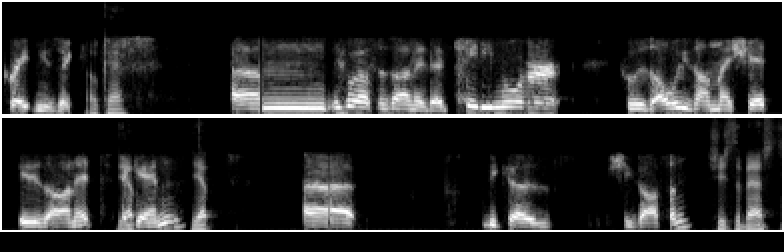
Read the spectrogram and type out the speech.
great music. Okay. Um, who else is on it? Uh, Katie Moore, who's always on my shit, is on it Yep. again Yep. uh, because she's awesome. She's the best.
